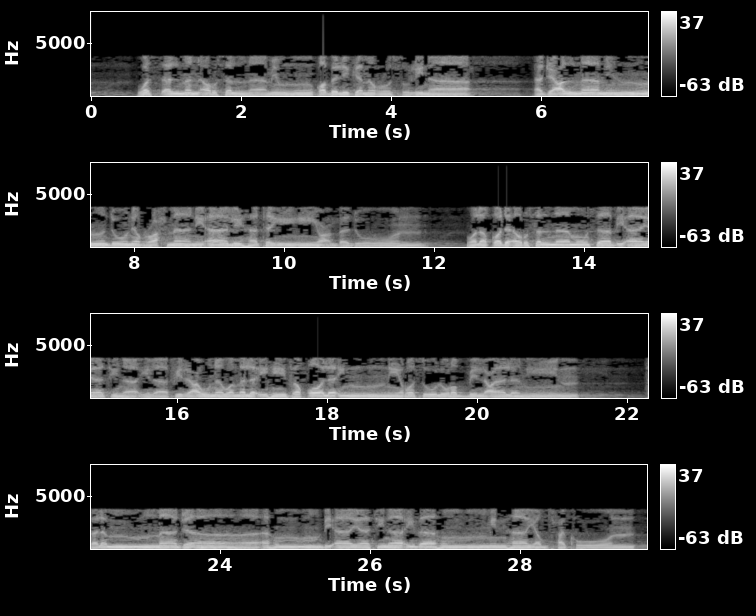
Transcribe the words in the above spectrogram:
واسأل من أرسلنا من قبلك من رسلنا. أجعلنا من دون الرحمن آلهة يعبدون. ولقد أرسلنا موسى بآياتنا إلى فرعون وملئه فقال إني رسول رب العالمين. فلما جاءهم بآياتنا إذا هم منها يضحكون.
